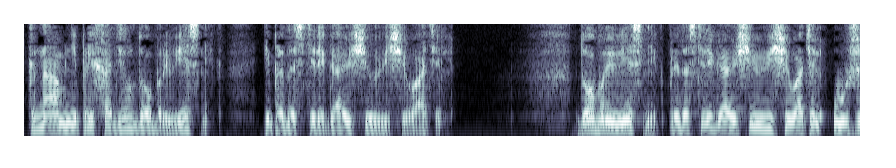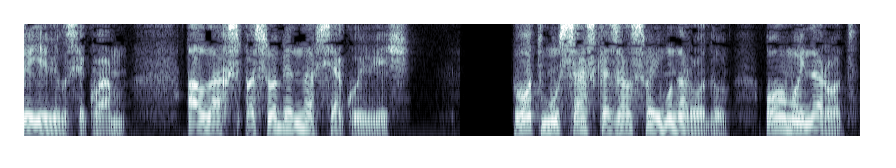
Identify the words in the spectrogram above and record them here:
«к нам не приходил добрый вестник» и предостерегающий увещеватель. Добрый вестник, предостерегающий увещеватель, уже явился к вам. Аллах способен на всякую вещь. Вот Муса сказал своему народу, «О мой народ,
